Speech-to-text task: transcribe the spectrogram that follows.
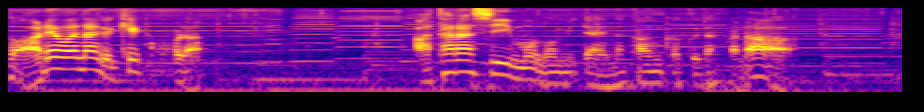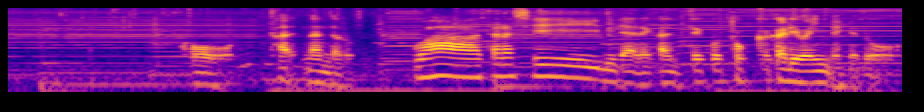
そうあれはなんか結構ほら新しいものみたいな感覚だからこうたなんだろうわあ新しいみたいな感じでこう取っかかりはいいんだけど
